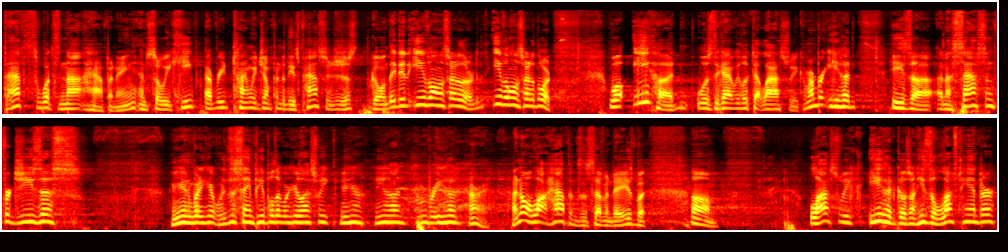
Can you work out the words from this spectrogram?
That's what's not happening. And so we keep, every time we jump into these passages, just going, they did evil on the side of the Lord, evil on the side of the Lord. Well, Ehud was the guy we looked at last week. Remember Ehud? He's a, uh, an assassin for Jesus. Anybody here? Were the same people that were here last week? You here? Ehud? Remember Ehud? All right. I know a lot happens in seven days, but um, last week Ehud goes on. He's a left-hander,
